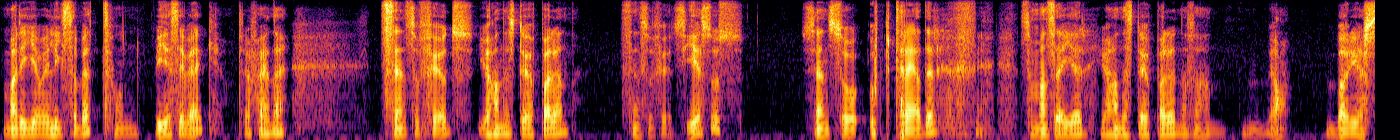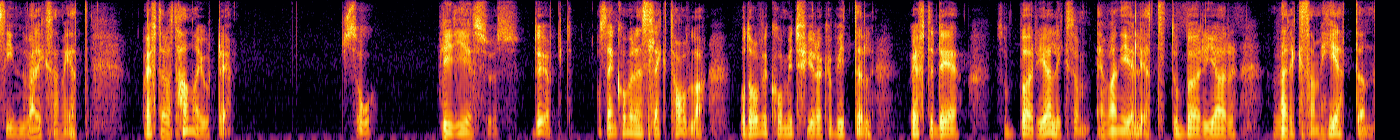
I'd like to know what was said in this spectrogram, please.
Maria och Elisabet, hon beger sig iväg och träffar henne. Sen så föds Johannes döparen. Sen så föds Jesus. Sen så uppträder, som man säger, Johannes döparen. Alltså han ja, börjar sin verksamhet. Och efter att han har gjort det så blir Jesus döpt. Och sen kommer en släkttavla och då har vi kommit fyra kapitel och efter det så börjar liksom evangeliet. Då börjar verksamheten.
